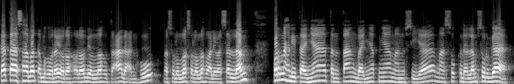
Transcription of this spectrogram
Kata sahabat Abu Hurairah radhiyallahu taala anhu, Rasulullah sallallahu alaihi wasallam pernah ditanya tentang banyaknya manusia masuk ke dalam surga.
